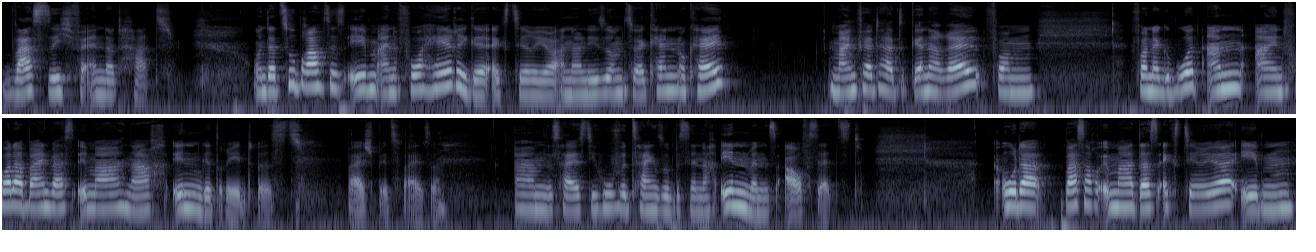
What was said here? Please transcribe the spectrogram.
was sich verändert hat. Und dazu braucht es eben eine vorherige Exterieuranalyse, um zu erkennen, okay, mein Pferd hat generell vom von der Geburt an ein Vorderbein, was immer nach innen gedreht ist, beispielsweise. Ähm, das heißt, die Hufe zeigen so ein bisschen nach innen, wenn es aufsetzt. oder was auch immer das Exterieur eben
